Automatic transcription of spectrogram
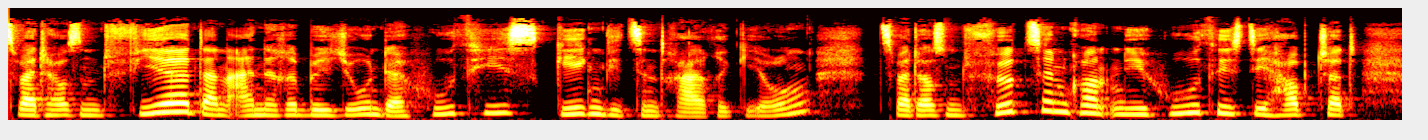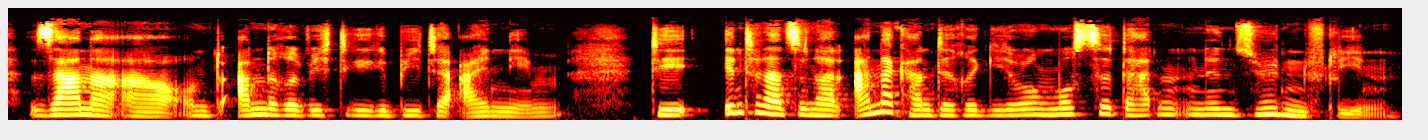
2004 dann eine Rebellion der Houthis gegen die Zentralregierung. 2014 konnten die Houthis die Hauptstadt Sanaa und andere wichtige Gebiete einnehmen. Die international anerkannte Regierung musste dann in den Süden fliehen.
